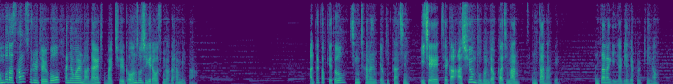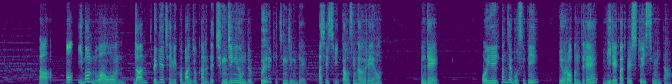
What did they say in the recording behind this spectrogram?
전부 다 쌍수를 들고 환영할 만할 정말 즐거운 소식이라고 생각을 합니다. 안타깝게도 칭찬은 여기까지. 이제 제가 아쉬운 부분 몇 가지만 간단하게, 간단하게 이야기를 해볼게요. 자, 어, 이번 로아온, 난 되게 재밌고 만족하는데 징징이 놈들 왜 이렇게 징징대? 하실 수 있다고 생각을 해요. 근데, 저희의 현재 모습이 여러분들의 미래가 될 수도 있습니다.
